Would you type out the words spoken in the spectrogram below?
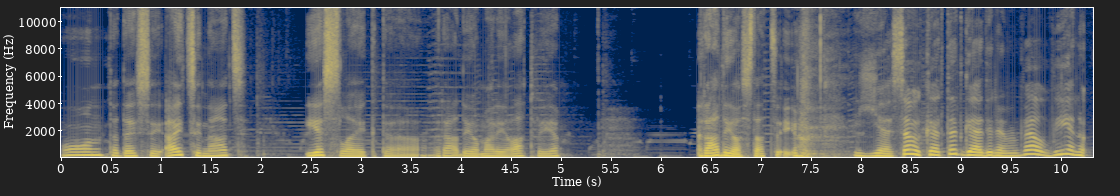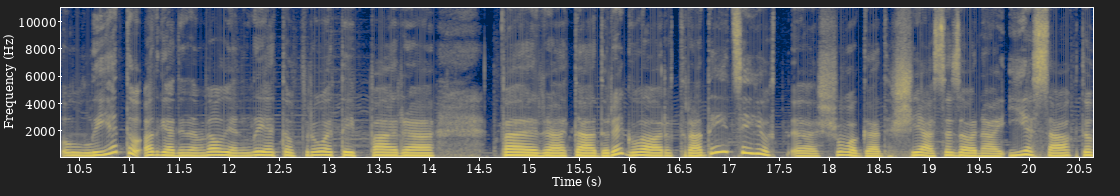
un tad esi aicināts ieslēgt ā, Radio Marija Latvija radiostaciju. Jā, savukārt atgādinām vēl vienu lietu, atgādinām vēl vienu lietu, proti par, ā, par ā, tādu regulāru tradīciju ā, šogad šajā sezonā iesāktu,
